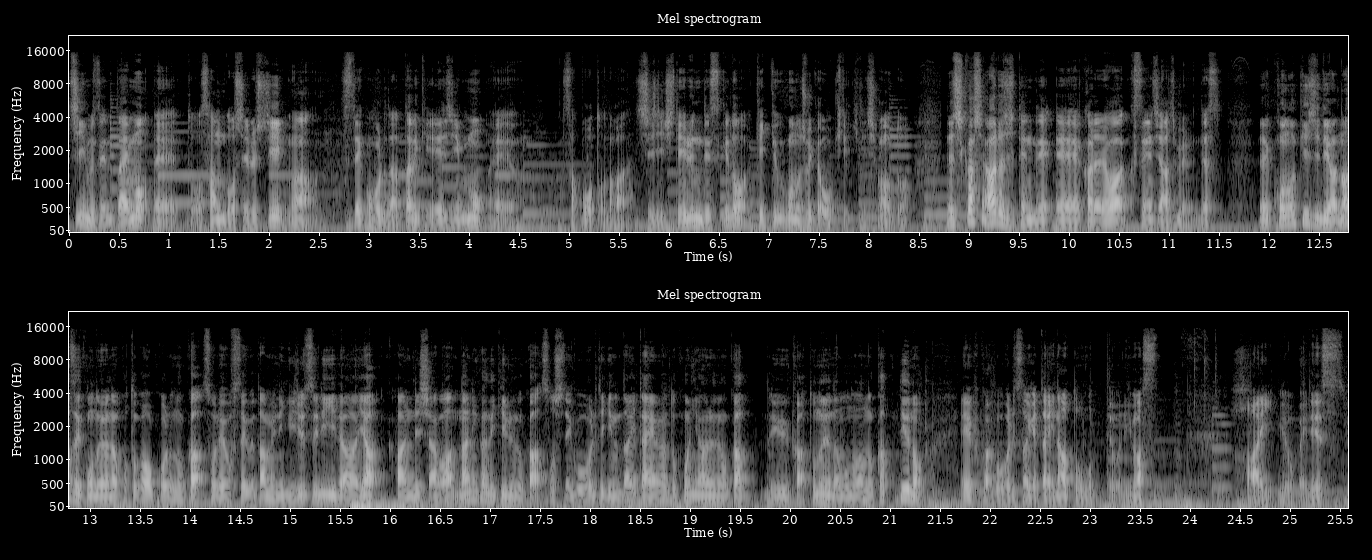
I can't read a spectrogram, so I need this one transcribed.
チーム全体も、えーと、賛同してるし、まあ、ステークホルダーだったり経営陣も、えー、サポートとか支持しているんですけど、結局この状況は起きてきてしまうと。でしかし、ある時点で、えー、彼らは苦戦し始めるんです。この記事ではなぜこのようなことが起こるのか、それを防ぐために技術リーダーや管理者は何ができるのか、そして合理的な代替案はどこにあるのかというか、どのようなものなのかっていうのを、え深く掘り下げたいなと思っております。はい、了解です。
